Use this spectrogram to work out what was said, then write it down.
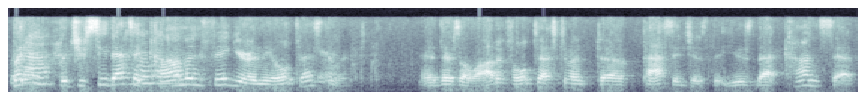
But, Yeah. but you see, that's a common figure in the Old Testament. Uh, there's a lot of Old Testament uh, passages that use that concept.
